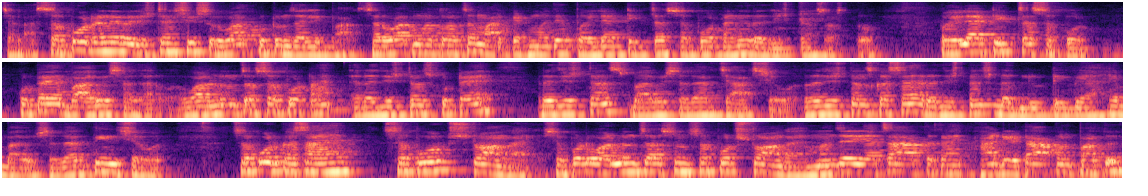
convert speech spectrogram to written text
चला सपोर्ट आणि रेजिस्टन्सची सुरुवात कुठून झाली पहा. सर्वात महत्वाचं मार्केटमध्ये पहिल्या टिकचा सपोर्ट आणि रेजिस्टन्स असतो. पहिल्या टिकचा सपोर्ट कुठे? आहे बावीस हजार. वॉल्यूमचा सपोर्ट आहे. रेजिस्टन्स कुठे? आहे रेजिस्टन्स बावीस हजार चारशेवर. रेजिस्टन्स कसा आहे? रेजिस्टन्स डब्ल्यू टी बी आहे बावीस हजार तीनशेवर. सपोर्ट कसा आहे? सपोर्ट स्ट्रॉंग आहे. सपोर्ट व्हॉल्यूमचा असून सपोर्ट स्ट्रॉंग आहे. म्हणजे याचा अर्थ काय? हा डेटा आपण पाहतोय.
